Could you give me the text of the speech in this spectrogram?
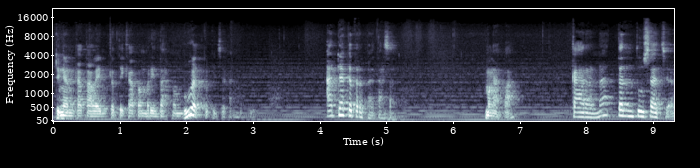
dengan kata lain ketika pemerintah membuat kebijakan publik, ada keterbatasan. Mengapa? Karena tentu saja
